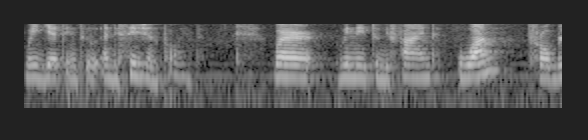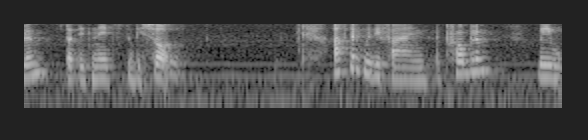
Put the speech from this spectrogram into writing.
we get into a decision point where we need to define one problem that it needs to be solved. After we define the problem, we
